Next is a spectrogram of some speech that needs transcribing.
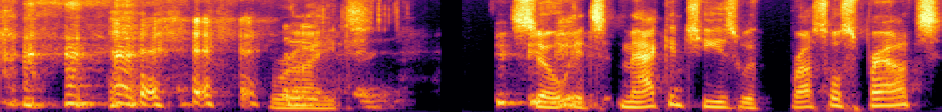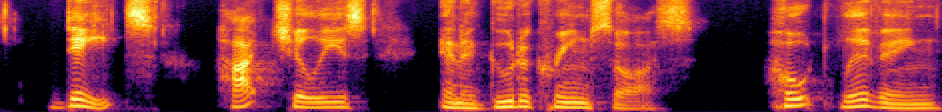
right. So it's mac and cheese with Brussels sprouts, dates, hot chilies, and a Gouda cream sauce. Haute Living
